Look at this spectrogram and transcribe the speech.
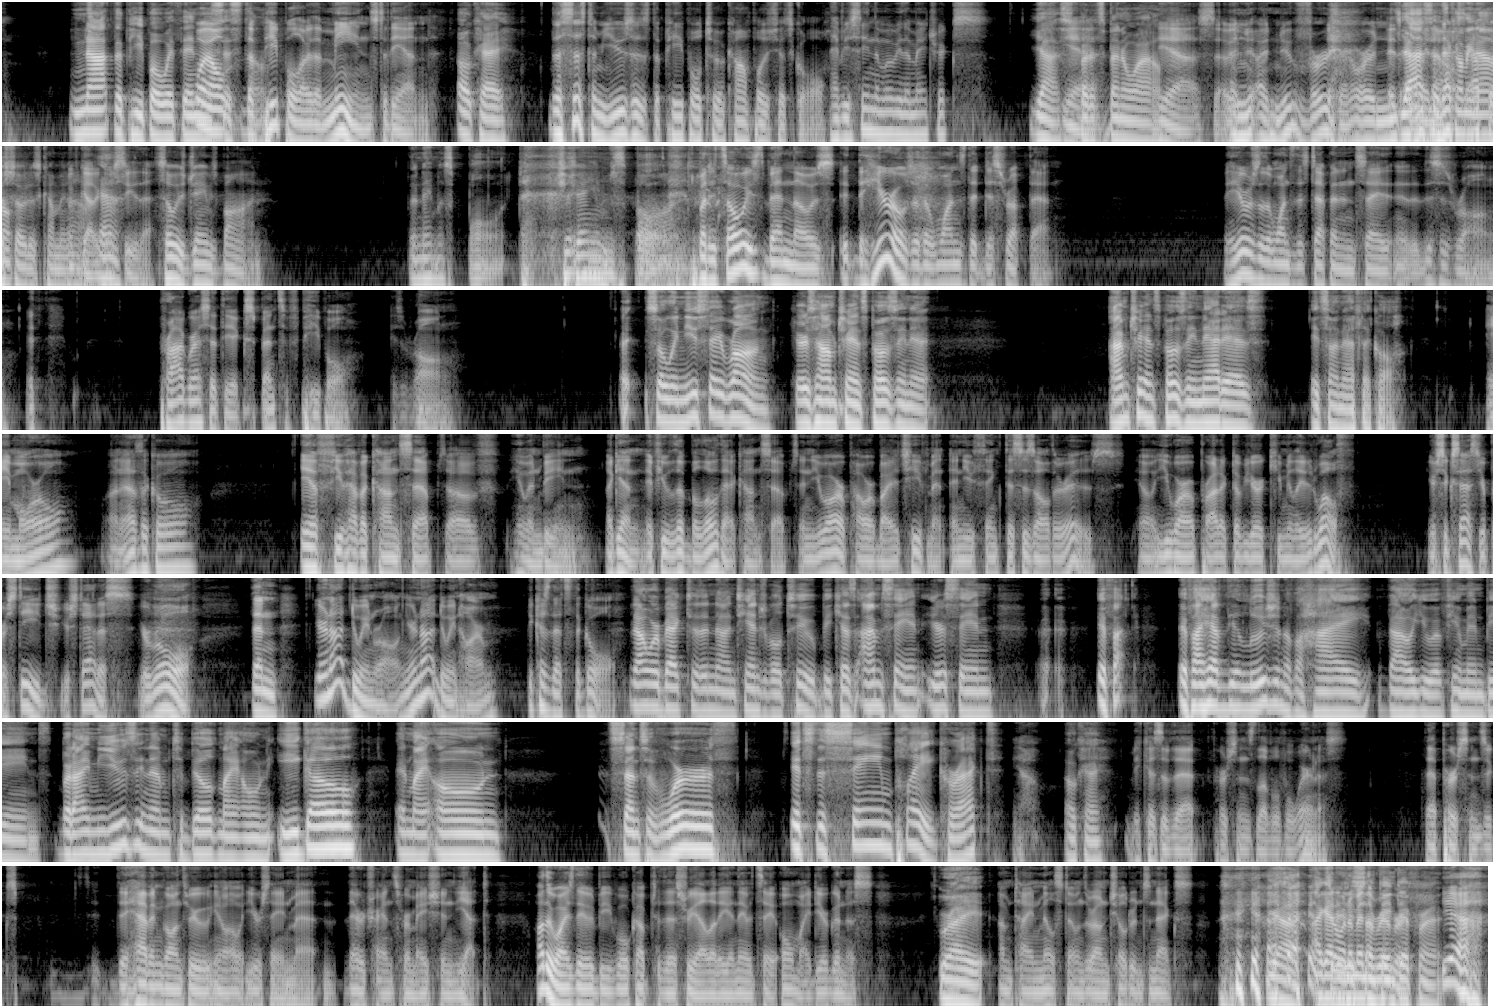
not the people within well, the system. the people are the means to the end. Okay. The system uses the people to accomplish its goal. Have you seen the movie The Matrix? Yes, Yeah. but it's been a while. Yeah, so A, n- a new version or a new Yes, coming next coming out. episode is coming we've out. got to Yeah. go see that. So is James Bond. The name is Bond. James, James Bond. Bond. But it's always been those. It, the heroes are the ones that disrupt that. The heroes are the ones that step in and say, "Uh, "This is wrong." It, progress at the expense of people is wrong. Uh, So when you say wrong, here's how I'm transposing it. I'm transposing that as it's unethical. amoral, unethical, if you have a concept of human being. Again, if you live below that concept and you are powered by achievement and you think this is all there is, you know, you are a product of your accumulated wealth, your success, your prestige, your status, your role, then you're not doing wrong. You're not doing harm because that's the goal. Now we're back to the non-tangible too, because I'm saying you're saying if I if I have the illusion of a high value of human beings, but I'm using them to build my own ego and my own sense of worth, it's the same play, correct? Yeah. Okay. because of that person's level of awareness. That person's ex- they haven't gone through, you know, what you're saying, Matt, their transformation yet. Otherwise, they would be woke up to this reality and they would say, "Oh my dear goodness, Right. I'm tying millstones around children's necks." Yeah. I got to do them in the something different. Yeah,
